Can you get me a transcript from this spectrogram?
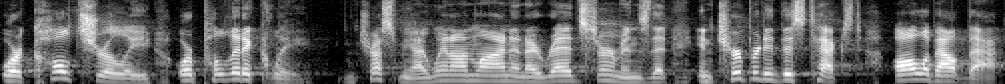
or culturally or politically. And trust me, I went online and I read sermons that interpreted this text all about that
